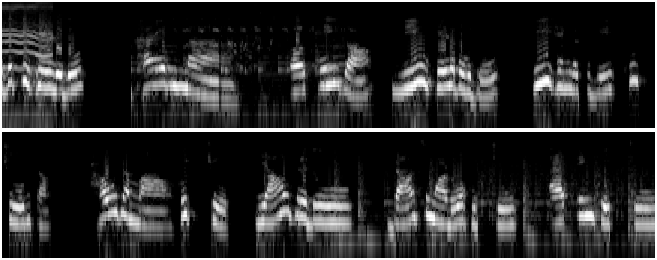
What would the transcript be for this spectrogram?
ಇದಕ್ಕೆ ಹೇಳುದು ಈಗ ನೀವು ಹೇಳಬಹುದು, ಈ ಹೆಂಗಸಿಗೆ ಹುಚ್ಚು ಅಂತ. ಹೌದಮ್ಮ, ಹುಚ್ಚು. ಯಾವ್ದ್ರದು ಡಾನ್ಸ್ ಮಾಡುವ ಹುಚ್ಚು, ಆಕ್ಟಿಂಗ್ ಹುಚ್ಚು,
